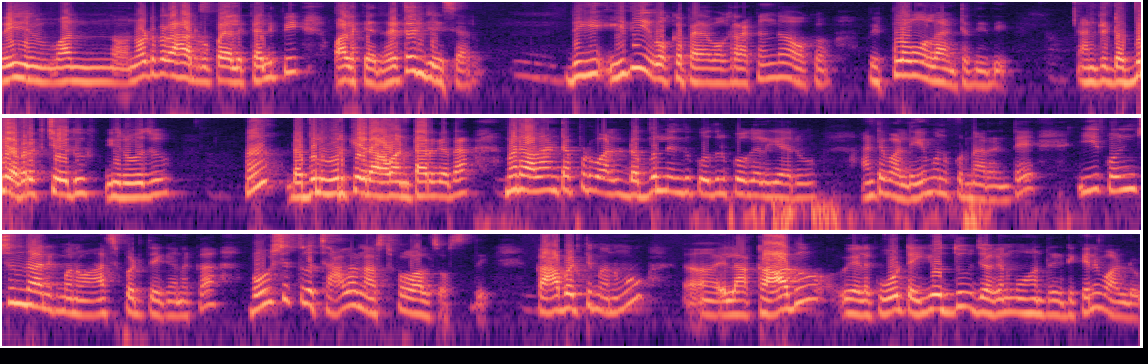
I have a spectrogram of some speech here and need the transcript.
వెయ్యి వన్ నూట పదహారు రూపాయలు కలిపి వాళ్ళకి రిటర్న్ చేశారు. ఇది ఒక ఒక రకంగా ఒక విప్లవం లాంటిది ఇది. అంటే డబ్బులు ఎవరికి చేదు ఈరోజు? డబ్బులు ఊరికే రావు అంటారు కదా. మరి అలాంటప్పుడు వాళ్ళు డబ్బుల్ని ఎందుకు వదులుకోగలిగారు? అంటే వాళ్ళు ఏమనుకున్నారంటే ఈ కొంచెం దానికి మనం ఆశపడితే గనక భవిష్యత్తులో చాలా నష్టపోవాల్సి వస్తుంది. కాబట్టి మనము ఇలా కాదు వీళ్ళకి ఓటు వేయొద్దు జగన్మోహన్ రెడ్డికి అని వాళ్ళు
